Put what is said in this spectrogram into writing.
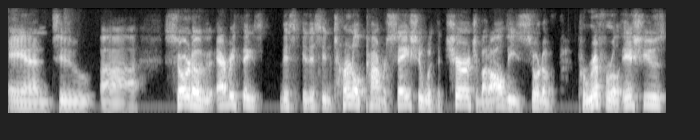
and to uh, sort of everything's this this internal conversation with the church about all these sort of peripheral issues.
